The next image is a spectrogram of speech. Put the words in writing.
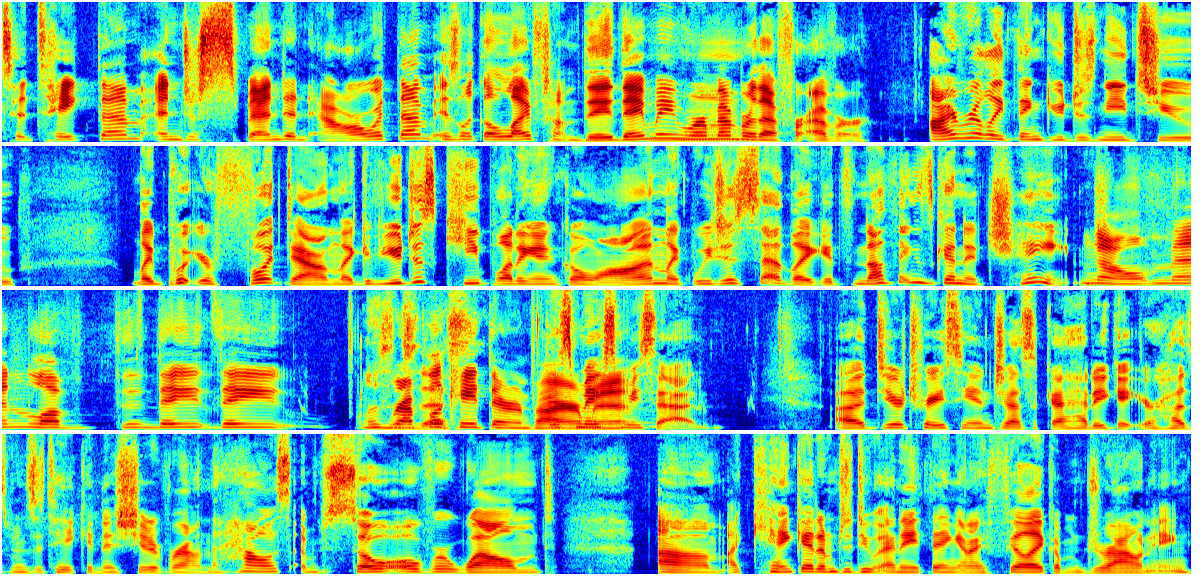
to take them and just spend an hour with them is like a lifetime. They, they may Mhm. remember that forever. I really think you just need to like put your foot down. Like if you just keep letting it go on, like we just said, like it's nothing's gonna change. No, men love, they, they Listen replicate their environment. This makes me sad. Uh, dear Tracy and Jessica, how do you get your husbands to take initiative around the house? I'm so overwhelmed. Um, I can't get him to do anything, and I feel like I'm drowning.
